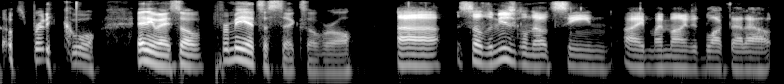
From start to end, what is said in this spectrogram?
that was pretty cool. Anyway, so for me, it's a six overall. Uh, so the musical notes scene, I my mind had blocked that out.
